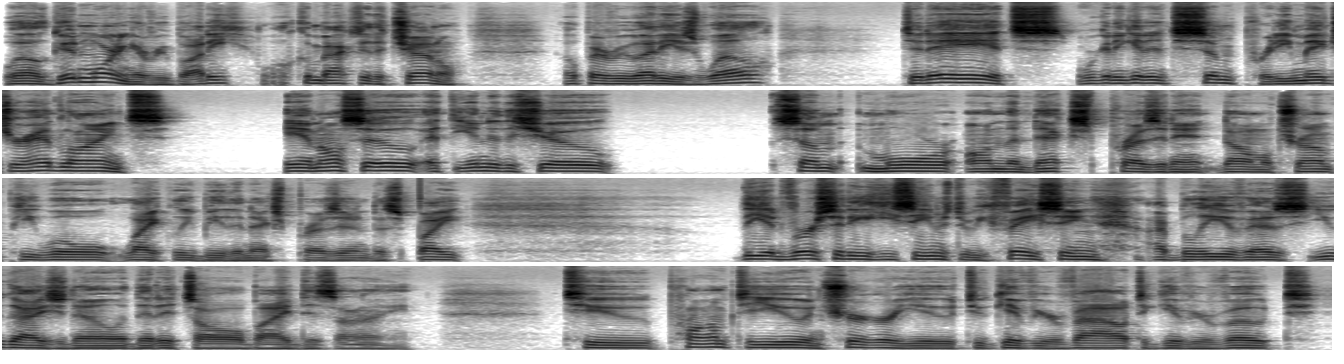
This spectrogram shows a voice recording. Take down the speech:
Well, good morning, everybody. Welcome back to the channel. Hope everybody is well. Today, it's we're going to get into some pretty major headlines, and also at the end of the show, some more on the next president, Donald Trump. He will likely be the next president, despite the adversity he seems to be facing. I believe, as you guys know, that it's all by design to prompt you and trigger you to give your vow, to give your vote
